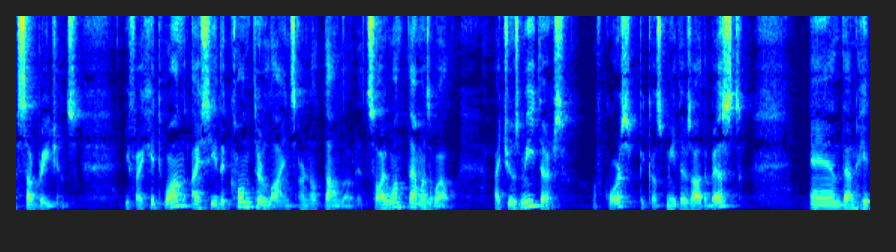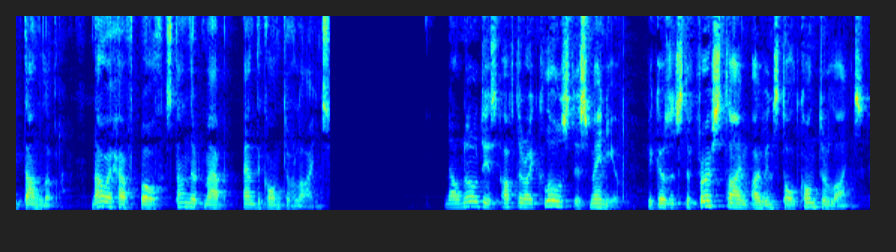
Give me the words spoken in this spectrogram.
subregions. If I hit one, I see the contour lines are not downloaded, so I want them as well. I choose meters, of course, because meters are the best and then hit download. Now I have both standard map and the contour lines. Now notice after I close this menu, because it's the first time I've installed contour lines,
